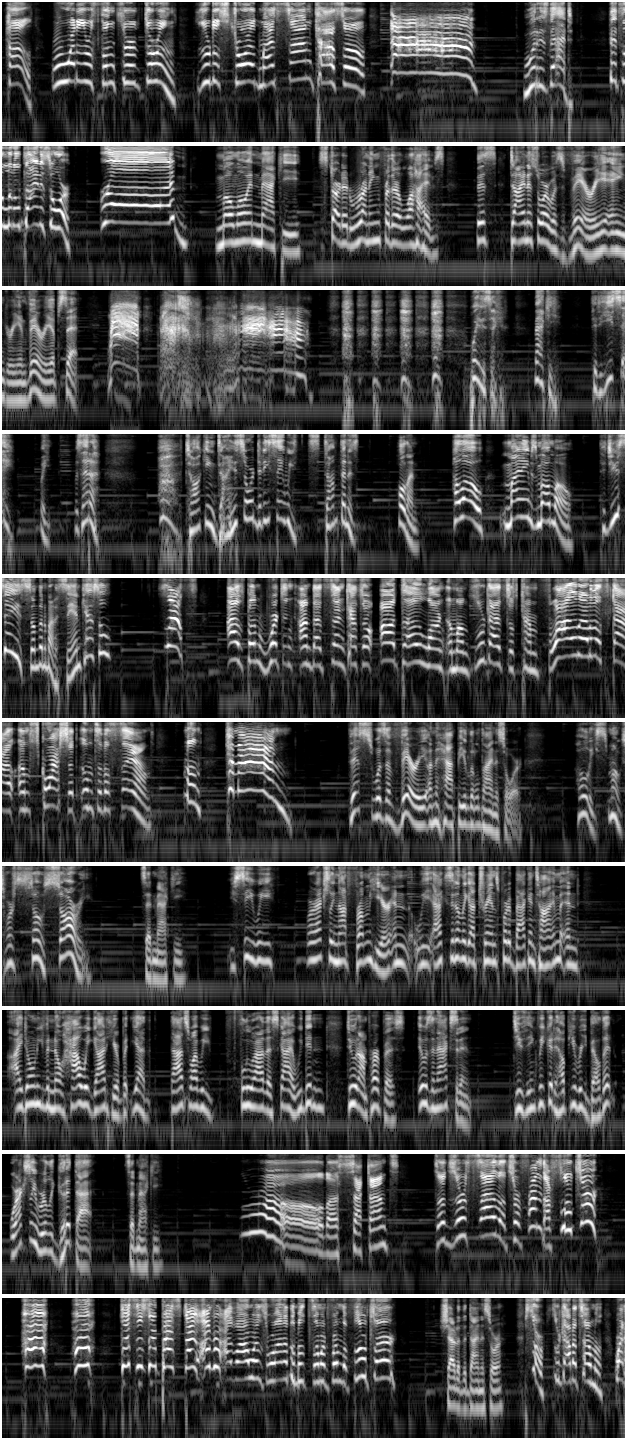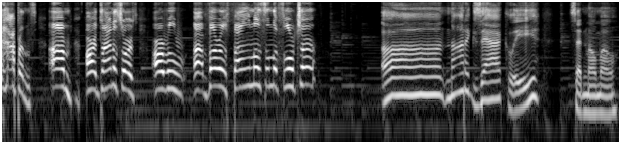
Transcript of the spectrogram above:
Hey, what do you think you're doing? You destroyed my sandcastle! Ah! What is that? It's a little dinosaur! Run! Momo and Maki started running for their lives. This dinosaur was very angry and very upset. Wait a second. Maki, did he say. Wait, was that a talking dinosaur? Did he say we stomped on his. Hold on. Hello, my name's Momo. Did you say something about a sandcastle? Yes! I've been working on that sandcastle all day long, and then you guys just come flying out of the sky and squash it into the sand. I mean, come on! This was a very unhappy little dinosaur. Holy smokes, we're so sorry, said Maki. You see, we we're actually not from here, and we accidentally got transported back in time, and I don't even know how we got here, but yeah, that's why we flew out of the sky. We didn't do it on purpose. It was an accident. Do you think we could help you rebuild it? We're actually really good at that, said Maki. Hold a second. Did you say that you're from the future? Huh? Huh? This is the best day ever! I've always wanted to meet someone from the future! shouted the dinosaur. So, you gotta tell me, what happens? Um, are dinosaurs, are we uh, very famous in the future? Uh, not exactly, said Momo.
